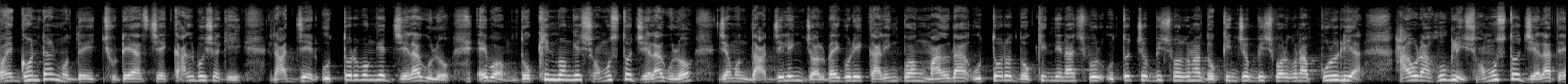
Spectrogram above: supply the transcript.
কয়েক ঘণ্টার মধ্যেই ছুটে আসছে কালবৈশাখী রাজ্যের উত্তরবঙ্গের জেলাগুলো এবং দক্ষিণবঙ্গের সমস্ত জেলাগুলো, যেমন দার্জিলিং, জলপাইগুড়ি, কালিম্পং, মালদা, উত্তর ও দক্ষিণ দিনাজপুর, উত্তর চব্বিশ পরগনা, দক্ষিণ চব্বিশ পরগনা, পুরুলিয়া, হাওড়া, হুগলি সমস্ত জেলাতে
